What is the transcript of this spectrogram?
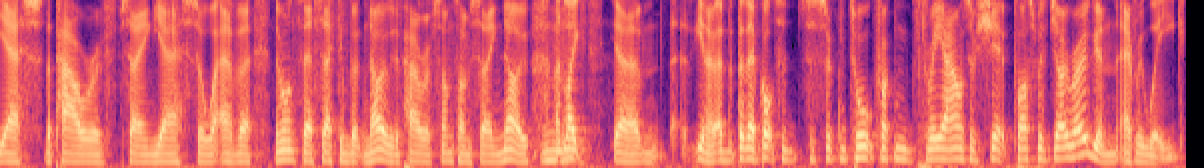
Yes, the power of saying yes or whatever. They're on to their second book. No, the power of sometimes saying no. Mm-hmm. And like, um, you know, but they've got to, to of talk fucking three hours of shit plus with Joe Rogan every week.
